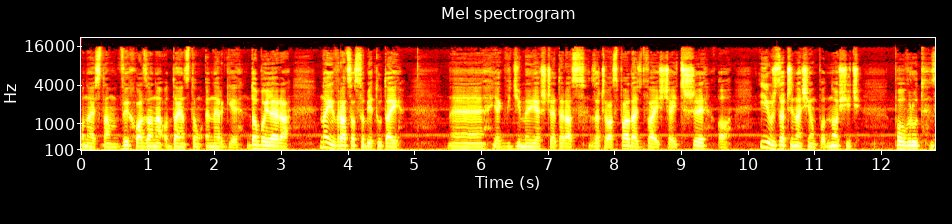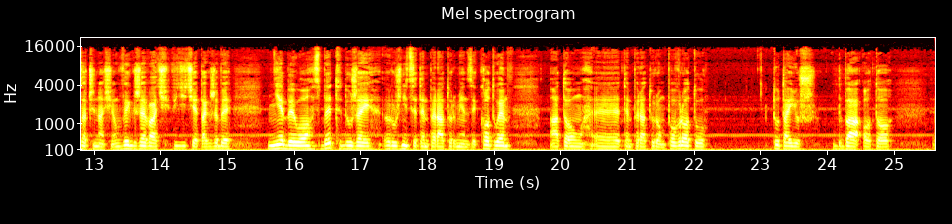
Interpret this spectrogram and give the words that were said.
ona jest tam wychładzana, oddając tą energię do boilera. No i wraca sobie tutaj, e, jak widzimy, jeszcze teraz zaczęła spadać 23, o i już zaczyna się podnosić powrót zaczyna się wygrzewać. Widzicie, tak żeby nie było zbyt dużej różnicy temperatur między kotłem a tą e, temperaturą powrotu. Tutaj już dba o to e,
